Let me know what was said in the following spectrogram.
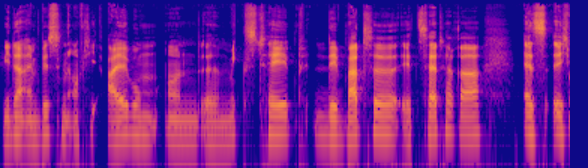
wieder ein bisschen auf die Album- und äh, Mixtape-Debatte etc. Es, ich,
